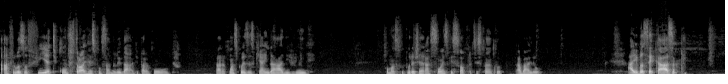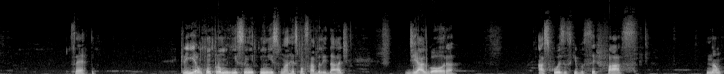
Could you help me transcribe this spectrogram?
a filosofia te constrói responsabilidade para com o outro para com as coisas que ainda há de vir, como as futuras gerações que Sócrates tanto trabalhou. Aí você casa, certo? Cria um compromisso e com isso uma responsabilidade de agora as coisas que você faz não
